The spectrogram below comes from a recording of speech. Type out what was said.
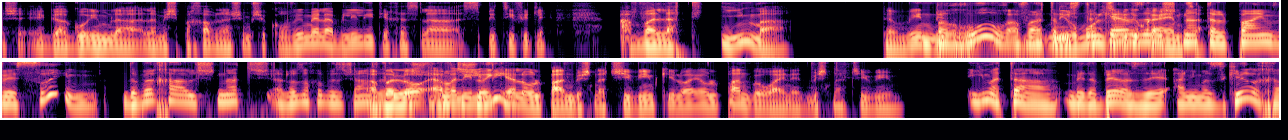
שגעגועים למשפחה ולאנשים שקרובים אליה, בלי להתייחס לה ספציפית. ל- אבל את אימא, אתה מבין? ברור, אבל אתה מסתכל על זה. משנת 2020. מדבר לך על שנת, אני לא זוכר באיזה שנה זה, אבל לא, שנות אבל היא לא. הגיעה לאולפן בשנת 70, כי לא היה אולפן בוויינט בשנת 70. אם אתה מדבר על זה, אני מזכיר לך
